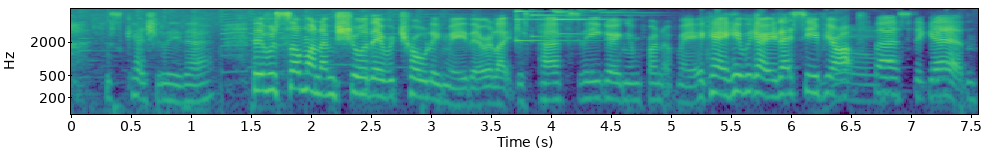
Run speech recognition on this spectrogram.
just casually there. There was someone, I'm sure they were trolling me. They were like just purposely going in front of me. Okay, here we go. Let's see if you're up first again.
